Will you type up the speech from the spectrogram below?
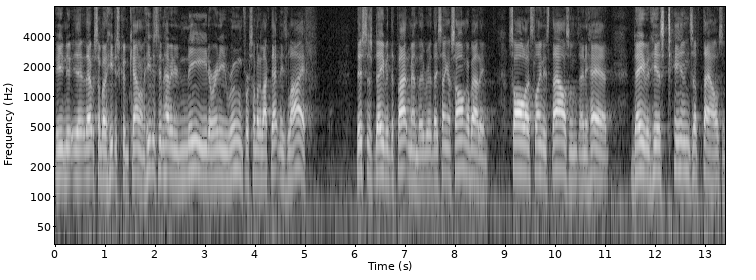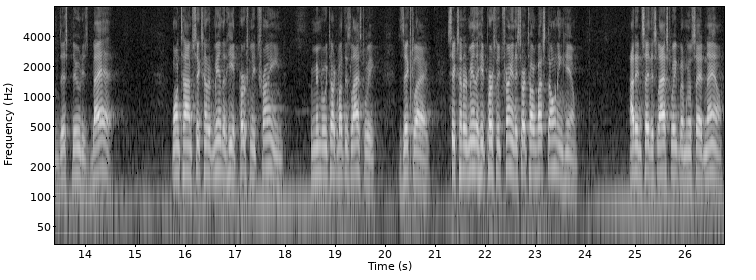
He knew that was somebody he just couldn't count on. He just didn't have any need or any room for somebody like that in his life. This is David the fighting man. They, they sang a song about him. Saul had slain his thousands, and he had. David his tens of thousands. This dude is bad. One time, 600 men that he had personally trained. Remember, we talked about this last week. Ziklag. 600 men that he had personally trained. They started talking about stoning him. I didn't say this last week, but I'm going to say it now.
